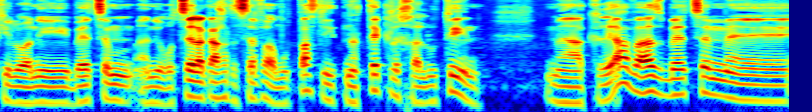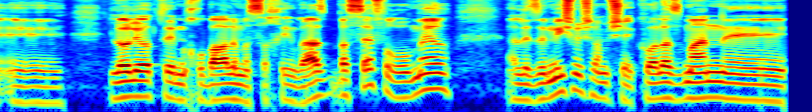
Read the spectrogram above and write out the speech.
כאילו, אני בעצם, אני רוצה לקחת את הספר המודפס, להתנתק לחלוטין מהקריאה, ואז בעצם אה, אה, לא להיות מחובר למסכים. ואז בספר הוא אומר על איזה מישהו שם שכל הזמן, אה,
